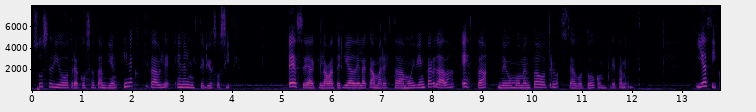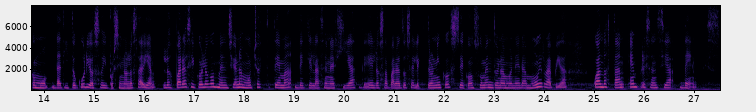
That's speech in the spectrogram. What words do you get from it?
sucedió otra cosa también inexplicable en el misterioso sitio. Pese a que la batería de la cámara estaba muy bien cargada, esta, de un momento a otro, se agotó completamente. Y así como datito curioso, y por si no lo sabían, los parapsicólogos mencionan mucho este tema de que las energías de los aparatos electrónicos se consumen de una manera muy rápida cuando están en presencia de entes.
